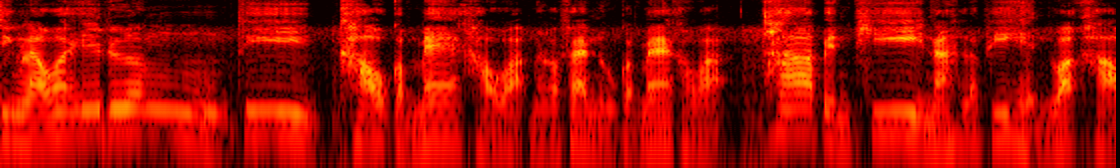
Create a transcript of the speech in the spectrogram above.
ริง ๆ แล้วว่าไอ้เรื่องที่เขากับแม่เขาอะเหมือนว่าแฟนหนูกับแม่เขาอะถ้าเป็นพี่นะ แล้วพี่เห็นว่าเขา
